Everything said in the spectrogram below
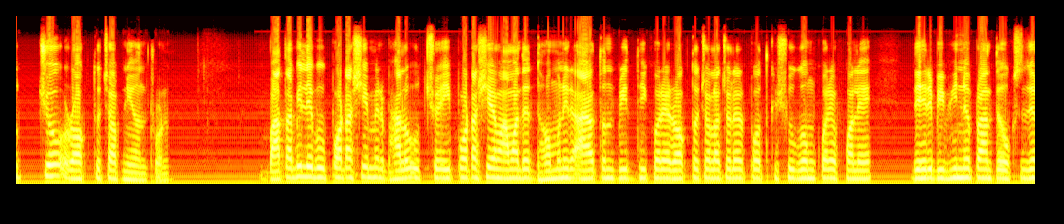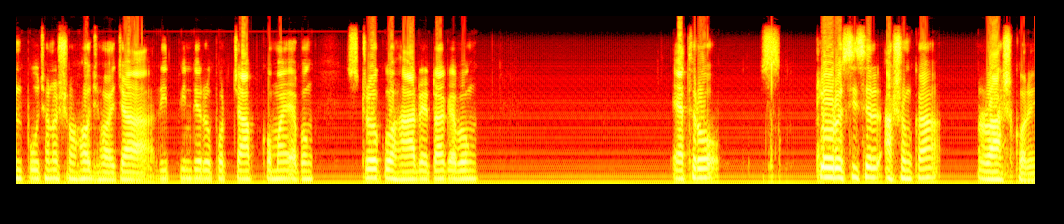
উচ্চ রক্তচাপ নিয়ন্ত্রণ। বাতাবি লেবু পটাশিয়ামের ভালো উৎস। এই পটাশিয়াম আমাদের ধমনির আয়তন বৃদ্ধি করে রক্ত চলাচলের পথকে সুগম করে, ফলে দেহের বিভিন্ন প্রান্তে অক্সিজেন পৌঁছানো সহজ হয়, যা হৃৎপিণ্ডের উপর চাপ কমায় এবং স্ট্রোক ও হার্ট অ্যাটাক এবং অ্যাথ্রোক্লোরোসিসের আশঙ্কা হ্রাস করে।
